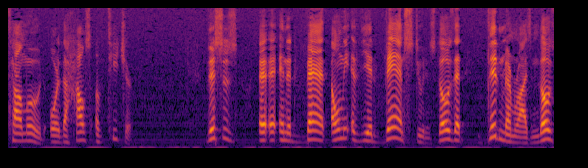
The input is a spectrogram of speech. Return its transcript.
Talmud, or the house of teacher. This is an advanced, only the advanced students, those that did memorize them, those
